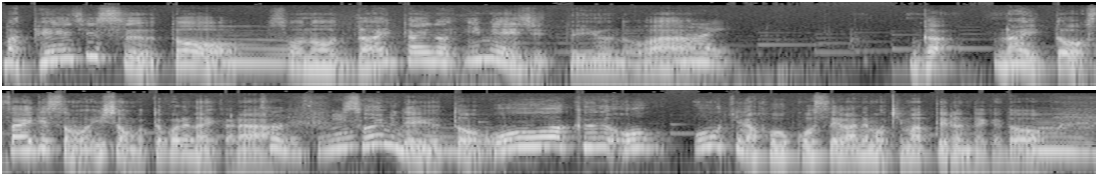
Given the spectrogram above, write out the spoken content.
まあページ数とうん。その大体のイメージっていうのは、はいがないとスタイリストも衣装持ってこれないからそうですね。そういう意味で言うと、ん。大枠大大きな方向性はねもう決まってるんだけど、うん。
